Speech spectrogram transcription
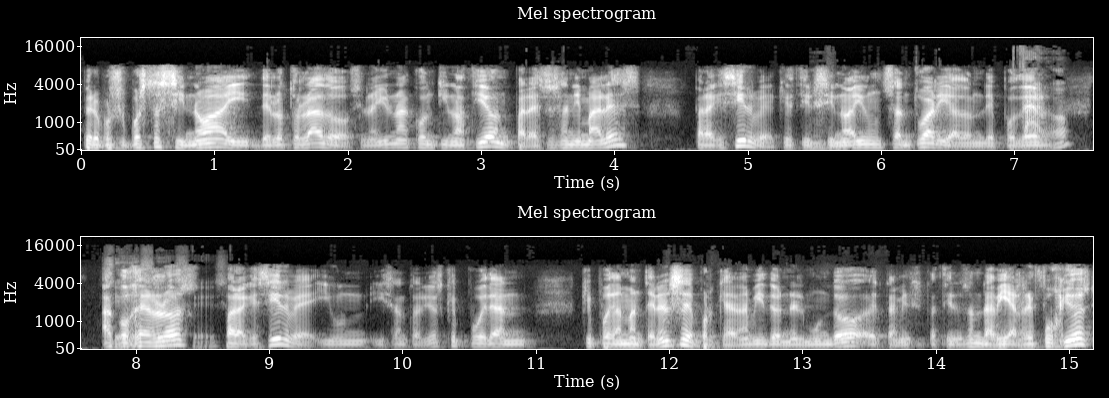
pero por supuesto si no hay del otro lado, si no hay una continuación para esos animales, ¿para qué sirve? Es decir, si no hay un santuario donde poder acogerlos, ¿para qué sirve? Y, un, y santuarios que puedan, que puedan mantenerse, porque han habido en el mundo eh, también situaciones donde había refugios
